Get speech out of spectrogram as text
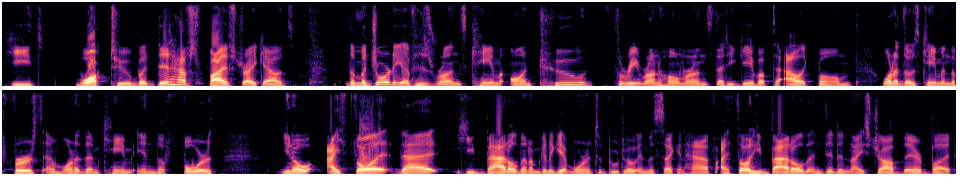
He walked two, but did have five strikeouts. The majority of his runs came on two three run home runs that he gave up to Alec Bohm. One of those came in the first, and one of them came in the fourth you know, I thought that he battled, and I'm going to get more into Butto in the second half. I thought he battled and did a nice job there, but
